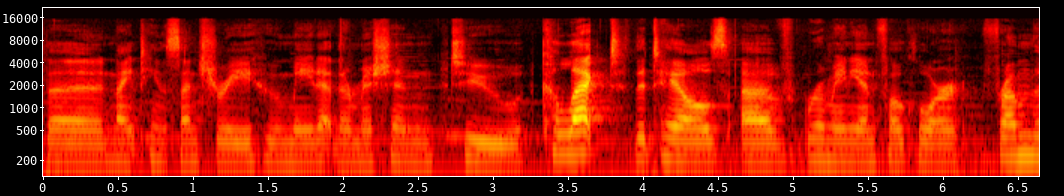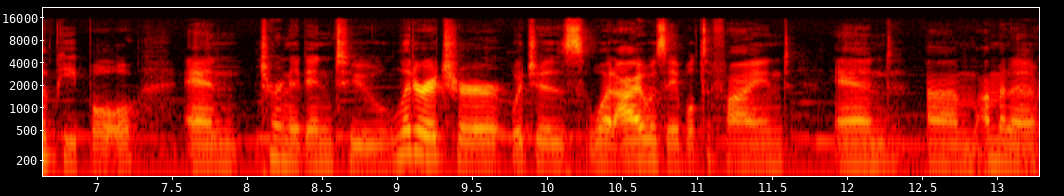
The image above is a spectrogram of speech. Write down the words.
the 19th century who made it their mission to collect the tales of Romanian folklore from the people and turn it into literature, which is what I was able to find. And um, I'm going to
